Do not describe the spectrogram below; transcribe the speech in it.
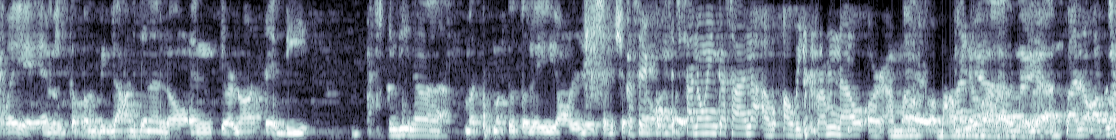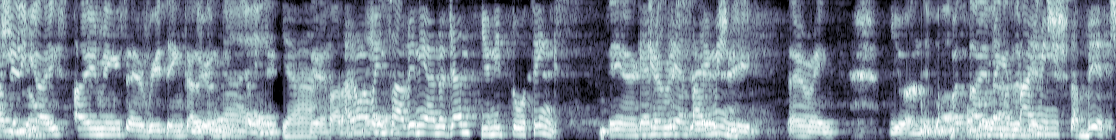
okay eh. I mean, kapag bigla kang tinanong and you're not ready, hindi na mat- magtutuloy yung relationship Kasi kung tanungin ka sana a, a week from now or a month, Oh, o baka may paano, nawala. yeah, yeah. paano kapag Actually yung- guys, timing is everything talaga Yun nga minsan. eh. eh. Yeah. Yeah. Parang ano nga ba yung sabi ni ano dyan? You need two things. Yeah, Chemistry and timing. chemistry, Timing. yun, di ba? But timing is a Timing bitch. is a bitch.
